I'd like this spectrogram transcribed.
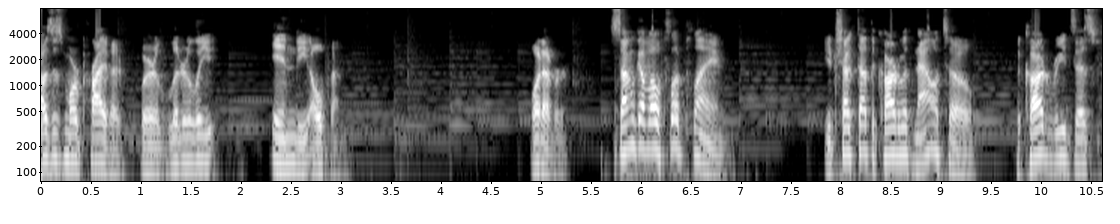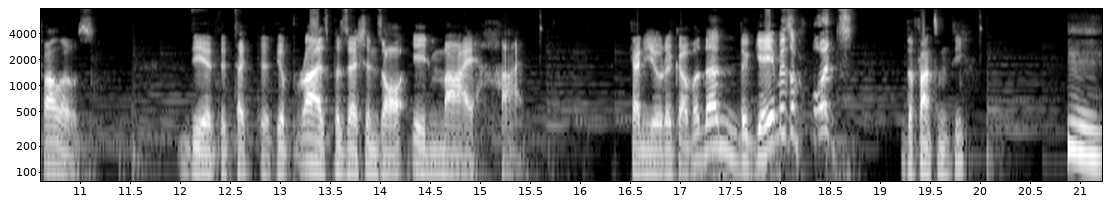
This more private? We're literally in the open. Whatever. Samegawa floodplain. You checked out the card with Naoto. The card reads as follows. Dear detective, your prized possessions are in my hut. Can you recover them? The game is afoot! The Phantom Thief. Hmm.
